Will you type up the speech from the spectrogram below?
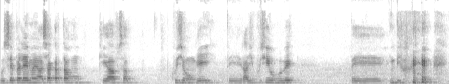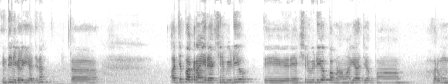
उससे पहले मैं आशा करता हूँ कि आप सब खुश होंगे ही ਤੇ ਰਾਜੀ ਖੁਸ਼ੀ ਹੋਵੇ ਤੇ ਹਿੰਦੀ ਹਿੰਦੀ ਨਿਕਲ ਗਈ ਅੱਜ ਨਾ ਤਾਂ ਅੱਜ ਆਪਾਂ ਕਰਾਂਗੇ ਰਿਐਕਸ਼ਨ ਵੀਡੀਓ ਤੇ ਰਿਐਕਸ਼ਨ ਵੀਡੀਓ ਆਪਾਂ ਬਣਾਵਾਂਗੇ ਅੱਜ ਆਪਾਂ ਹਰੂਨ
